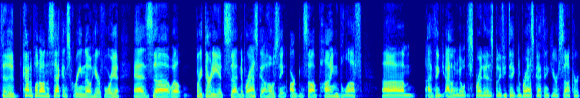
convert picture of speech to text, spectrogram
to kind of put on the second screen though here for you. As uh, well, three thirty, it's uh, Nebraska hosting Arkansas Pine Bluff. Um, I think I don't even know what the spread is, but if you take Nebraska, I think you're a sucker.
